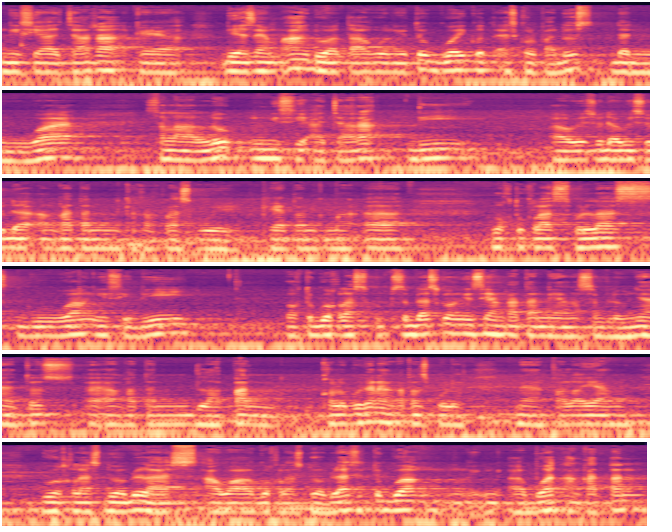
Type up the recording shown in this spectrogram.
ngisi acara kayak di SMA 2 tahun itu gue ikut eskul padus dan gue selalu ngisi acara di uh, wisuda-wisuda angkatan kakak kelas gue. Kayak tahun kemarin waktu kelas 11 gua ngisi di waktu gua kelas 11 gua ngisi angkatan yang sebelumnya terus eh, angkatan 8 kalau gue kan angkatan 10 nah kalau yang gue kelas 12 awal gue kelas 12 itu gue uh, buat angkatan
